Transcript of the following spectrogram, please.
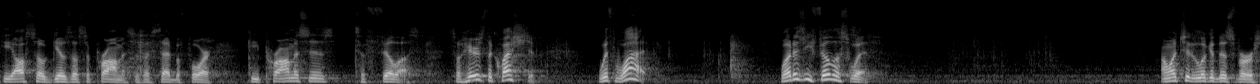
He also gives us a promise, as I said before. He promises to fill us. So here's the question With what? What does He fill us with? I want you to look at this verse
